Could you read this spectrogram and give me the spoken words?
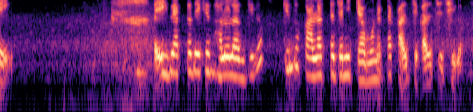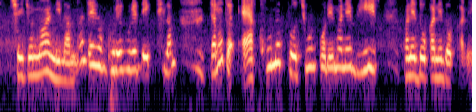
নেই। এই ব্যাগটা দেখে ভালো লাগছিল, কিন্তু কালারটা জানি কেমন একটা কালচে কালচে ছিল। সেই জন্য আর নিলাম না। যাই হোক, ঘুরে ঘুরে দেখছিলাম। জানো তো, এখনও প্রচুর পরিমাণে ভিড় মানে দোকানে দোকানে।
